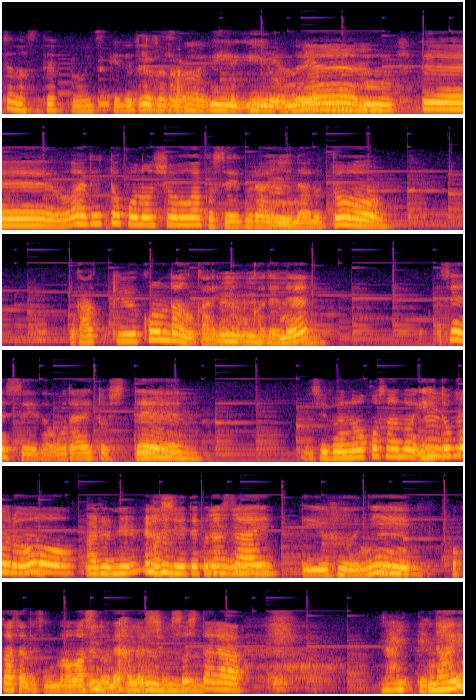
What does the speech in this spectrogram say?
ちっちゃなステップ見つけれただらすごいいいいよね、うんうん。で割とこの小学生ぐらいになると、学級懇談会なんかでね、先生がお題としうて、ん。自分のお子さんのいいところを教えてくださいっていう風にお母さんたちに回すのね、うん話を、うんそしたらないってない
